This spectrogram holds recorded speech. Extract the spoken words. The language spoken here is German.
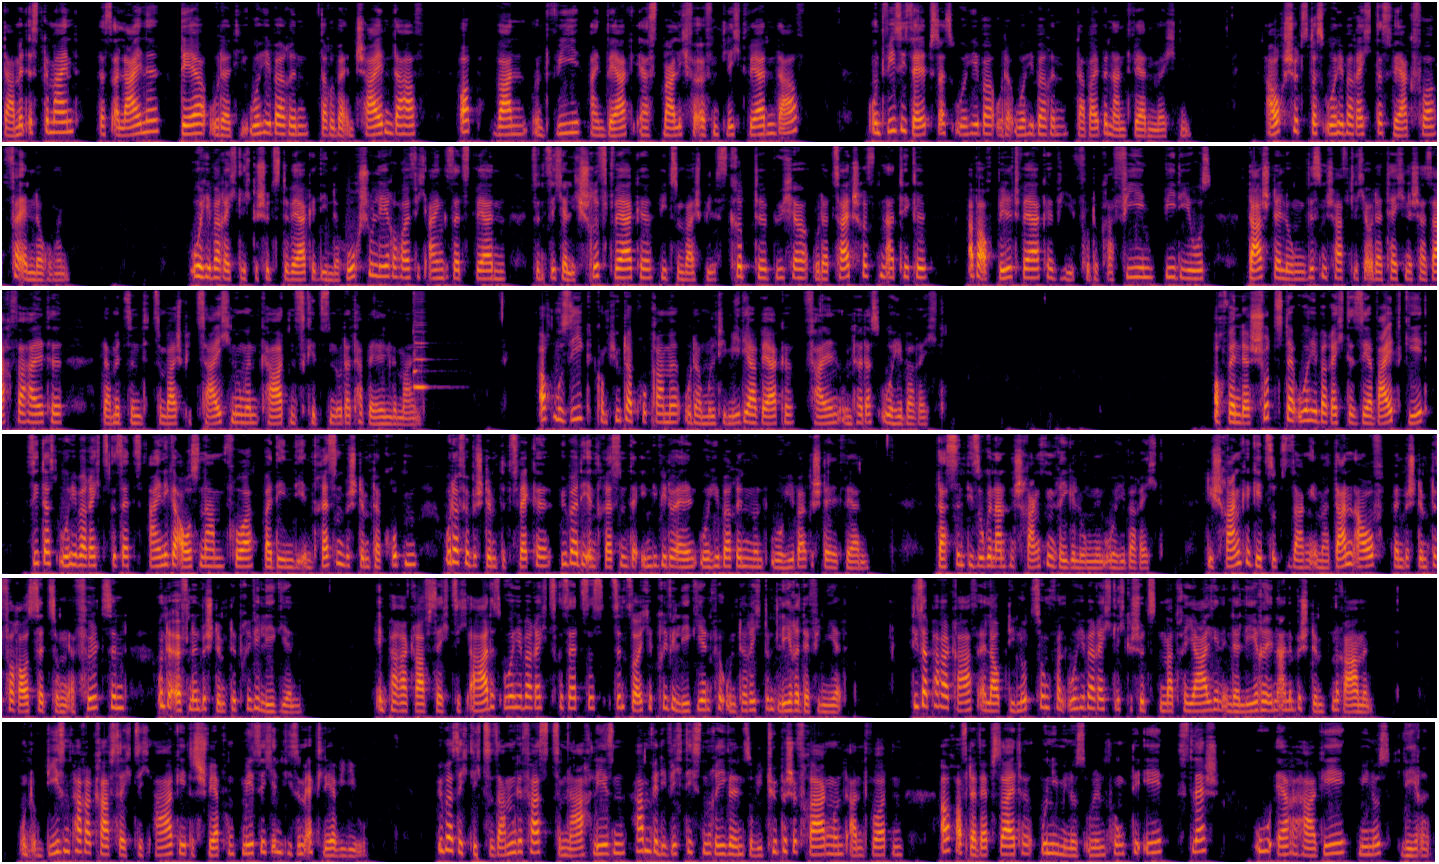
Damit ist gemeint, dass alleine der oder die Urheberin darüber entscheiden darf, ob, wann und wie ein Werk erstmalig veröffentlicht werden darf und wie Sie selbst als Urheber oder Urheberin dabei benannt werden möchten. Auch schützt das Urheberrecht das Werk vor Veränderungen. Urheberrechtlich geschützte Werke, die in der Hochschullehre häufig eingesetzt werden, sind sicherlich Schriftwerke wie zum Beispiel Skripte, Bücher oder Zeitschriftenartikel, aber auch Bildwerke wie Fotografien, Videos, Darstellungen wissenschaftlicher oder technischer Sachverhalte damit sind zum Beispiel Zeichnungen, Karten, Skizzen oder Tabellen gemeint. Auch Musik, Computerprogramme oder Multimediawerke fallen unter das Urheberrecht. Auch wenn der Schutz der Urheberrechte sehr weit geht, sieht das Urheberrechtsgesetz einige Ausnahmen vor, bei denen die Interessen bestimmter Gruppen oder für bestimmte Zwecke über die Interessen der individuellen Urheberinnen und Urheber gestellt werden das sind die sogenannten Schrankenregelungen im Urheberrecht. Die Schranke geht sozusagen immer dann auf, wenn bestimmte Voraussetzungen erfüllt sind und eröffnen bestimmte Privilegien. In § 60a des Urheberrechtsgesetzes sind solche Privilegien für Unterricht und Lehre definiert. Dieser Paragraph erlaubt die Nutzung von urheberrechtlich geschützten Materialien in der Lehre in einem bestimmten Rahmen. Und um diesen § 60a geht es schwerpunktmäßig in diesem Erklärvideo Übersichtlich zusammengefasst zum Nachlesen haben wir die wichtigsten Regeln sowie typische Fragen und Antworten auch auf der Webseite uni-ulm.de/urhg-lehre.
